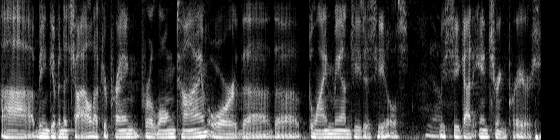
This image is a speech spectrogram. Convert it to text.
uh, being given a child after praying for a long time or the, the blind man Jesus heals. Yeah. We see God answering prayers.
